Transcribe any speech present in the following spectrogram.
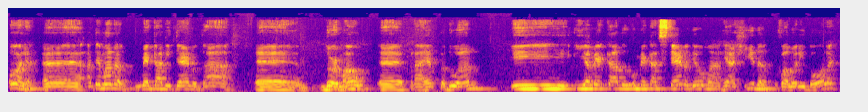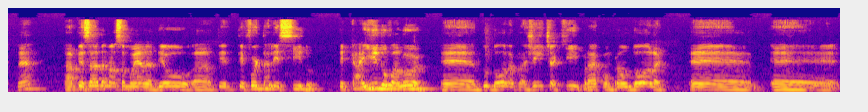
Olha, é, a demanda no mercado interno está é, normal é, para a época do ano e, e mercado, o mercado externo deu uma reagida, o valor em dólar, né? apesar da nossa moeda deu, uh, ter, ter, fortalecido, ter caído o valor é, do dólar para a gente aqui, para comprar um dólar, é, é,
